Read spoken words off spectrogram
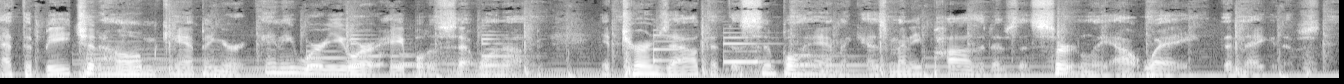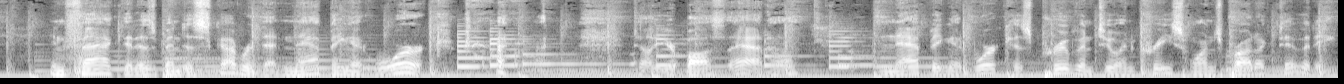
At the beach, at home, camping, or anywhere you are able to set one up, it turns out that the simple hammock has many positives that certainly outweigh the negatives. In fact, it has been discovered that napping at work, tell your boss that, huh? Napping at work has proven to increase one's productivity.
